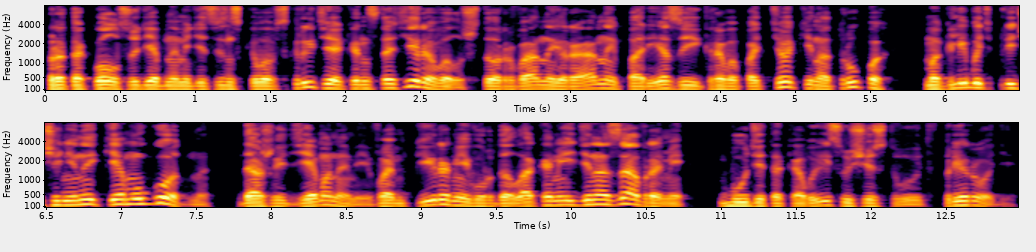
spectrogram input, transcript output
Протокол судебно-медицинского вскрытия констатировал, что рваные раны, порезы и кровоподтеки на трупах могли быть причинены кем угодно, даже демонами, вампирами, вурдалаками и динозаврами, будь таковые существуют в природе.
